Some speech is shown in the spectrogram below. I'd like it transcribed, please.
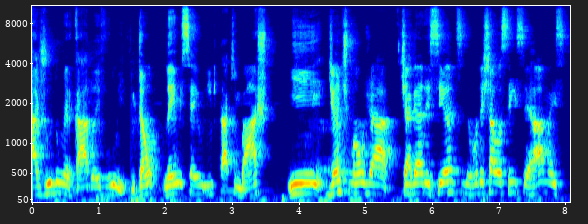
ajuda o mercado a evoluir. Então, lembre-se aí, o link está aqui embaixo. E de antemão já te agradecer antes, eu vou deixar você encerrar, mas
